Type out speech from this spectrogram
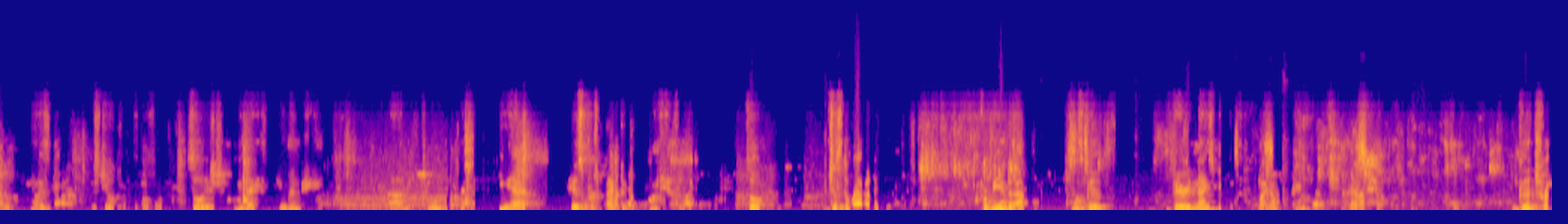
about you know, his daughter, his children, and so forth. So it shows me that he's a human being. Um, that he has his perspective on his life. So just to wrap it up, for me, the album was good. Very nice beat, like I was saying. Uh, good tracks.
